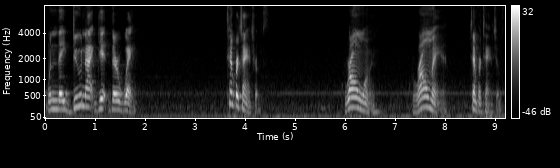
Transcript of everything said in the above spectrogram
when they do not get their way. Temper tantrums grown woman, grown man, temper tantrums.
